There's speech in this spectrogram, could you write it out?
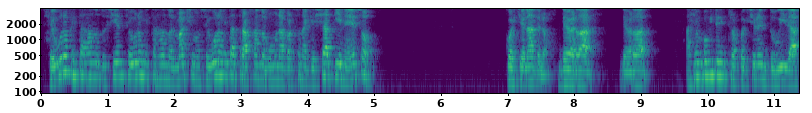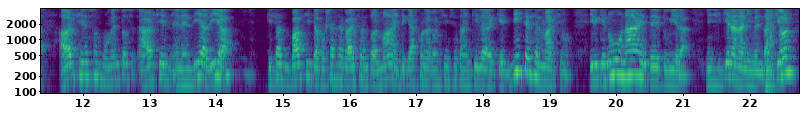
Seguro que estás dando tu 100, seguro que estás dando el máximo, seguro que estás trabajando como una persona que ya tiene eso. Cuestionátelo, de verdad, de verdad. Haz un poquito de introspección en tu vida, a ver si en esos momentos, a ver si en el día a día Quizás vas y te apoyas la cabeza en tu alma y te quedas con la conciencia tranquila de que diste el máximo y de que no hubo nada que te detuviera. Ni siquiera la alimentación,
